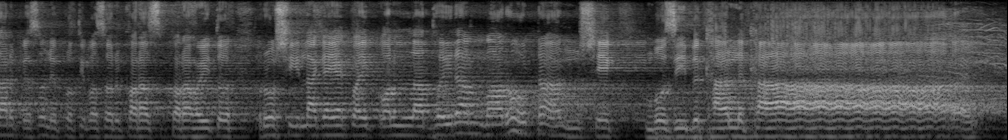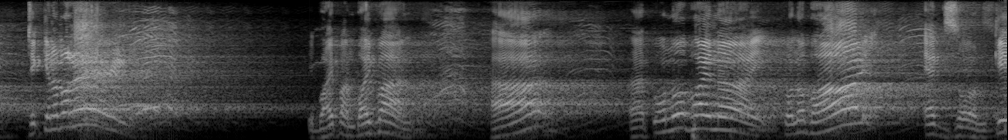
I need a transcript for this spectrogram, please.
যার পেছনে প্রতি বছর খরচ করা হইতো, রশি লাগাইয়া কয়, কল্লা ধৈরা মারো টান শেখ মুজিব খান খান ঠিক কিনা বলেন? ভয় পান ভয় পান। হ্যাঁ কোনো ভয় নাই, কোনো ভয় একজন। কে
